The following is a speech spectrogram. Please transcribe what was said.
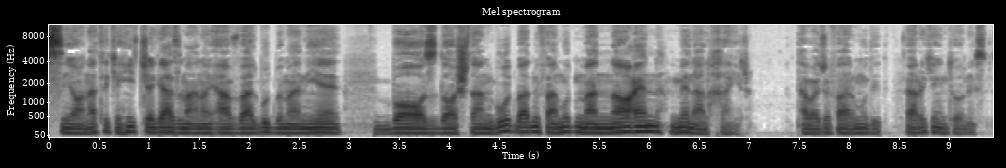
سیانته که هیچ جگه از معنای اول بود به معنی باز داشتن بود بعد میفرمود مناعن من الخیر. توجه فرمودید. در که اینطور نیست.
